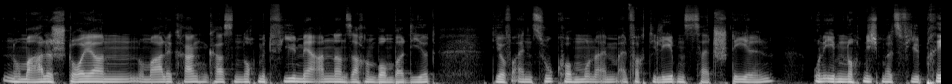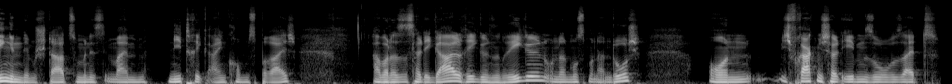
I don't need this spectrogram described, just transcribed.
normale Steuern, normale Krankenkassen, noch mit viel mehr anderen Sachen bombardiert, die auf einen zukommen und einem einfach die Lebenszeit stehlen und eben noch nicht mal viel bringen dem Staat, zumindest in meinem Niedrigeinkommensbereich. Aber das ist halt egal, Regeln sind Regeln und dann muss man dann durch. Und ich frage mich halt eben so seit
